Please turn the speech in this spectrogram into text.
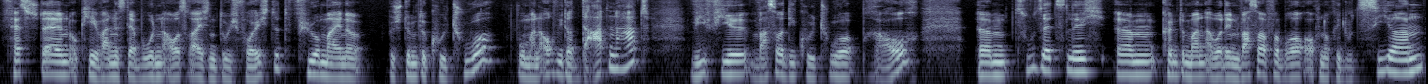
feststellen, okay, wann ist der Boden ausreichend durchfeuchtet für meine bestimmte Kultur, wo man auch wieder Daten hat, wie viel Wasser die Kultur braucht. Ähm, zusätzlich ähm, könnte man aber den Wasserverbrauch auch noch reduzieren,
